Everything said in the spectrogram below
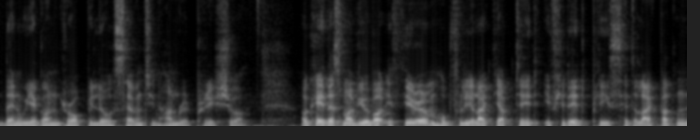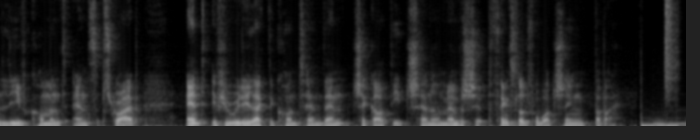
then we are going to drop below 1700 pretty sure. Okay, that's my view about Ethereum. Hopefully you liked the update. If you did, please hit the like button, leave a comment and subscribe. And if you really like the content, then check out the channel membership. Thanks a lot for watching. Bye-bye.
